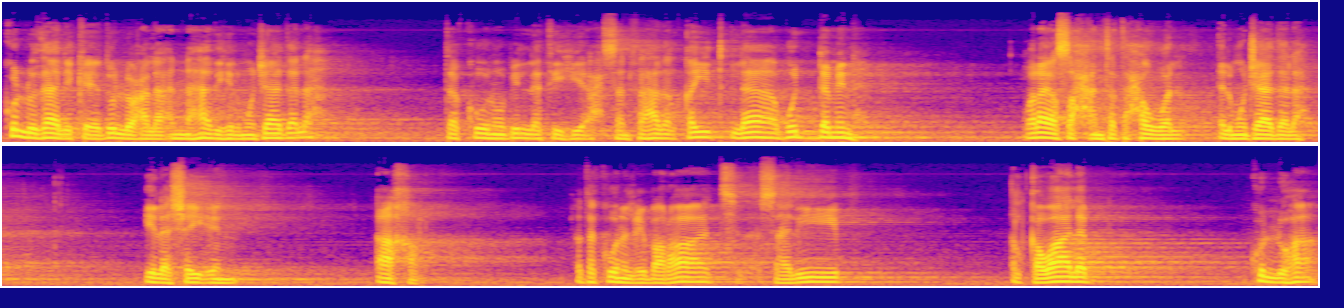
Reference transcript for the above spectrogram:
كل ذلك يدل على أن هذه المجادلة تكون بالتي هي أحسن فهذا القيد لا بد منه. ولا يصح أن تتحول المجادلة إلى شيء آخر. فتكون العبارات الأساليب القوالب كلها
